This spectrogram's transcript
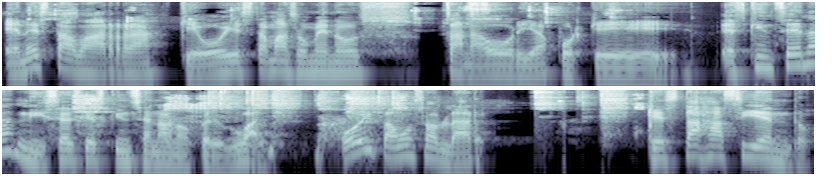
en esta barra, que hoy está más o menos zanahoria, porque es quincena, ni sé si es quincena o no, pero igual. Hoy vamos a hablar qué estás haciendo.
